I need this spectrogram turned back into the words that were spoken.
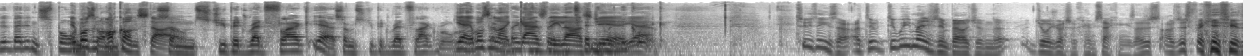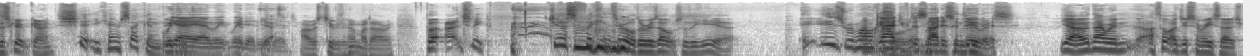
They they didn't spawn. It wasn't on Ocon style. Some stupid red flag. Yeah, some stupid red flag rule. Yeah, it wasn't like They Gasly last year, genuinely yeah. Quick. Two things though. Uh, Did, did we mention in Belgium that George Russell came second? 'Cause I just I was just flicking through the script going, shit, he came second. We- yeah, yeah, we- we did, we Yes. did. I was stupid looking at my diary. But actually, just flicking through all the results of the year, it is remarkable. I'm glad you've decided to do Lewis- this. Yeah, now when I thought I'd do some research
